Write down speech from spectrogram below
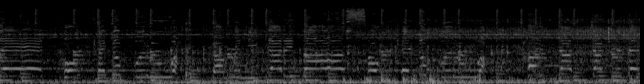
ਫਿਰਦੇ ਖੋਖੇ ਗੱਭਰੂ ਕੰਮ ਨਹੀਂ ਕਰਦਾ ਸੌਖੇ ਗੱਭਰੂ ਖਰਚਾ ਚੱਕਦੇ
